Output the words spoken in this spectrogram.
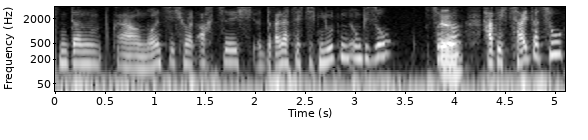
sind dann, keine Ahnung, 90, 180, 360 Minuten irgendwie so. Ja. Hatte ich Zeit dazu.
